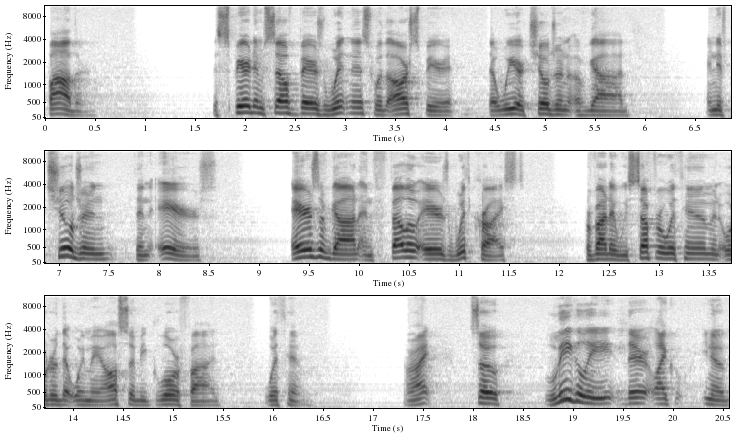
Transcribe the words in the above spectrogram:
Father. The Spirit Himself bears witness with our spirit that we are children of God. And if children, then heirs, heirs of God and fellow heirs with Christ provided we suffer with him in order that we may also be glorified with him. All right? So legally, there, like, you know,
